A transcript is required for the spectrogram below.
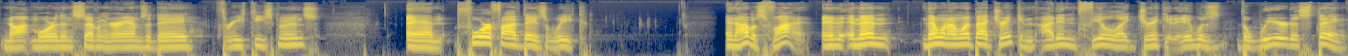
not more than seven grams a day, three teaspoons, and four or five days a week. And I was fine. And and then then when I went back drinking, I didn't feel like drinking. It was the weirdest thing.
